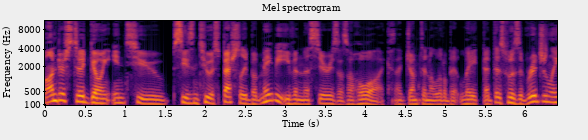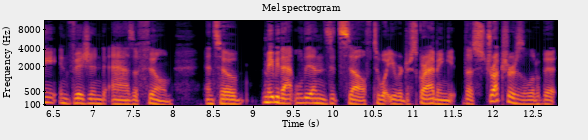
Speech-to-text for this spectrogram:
understood going into season two, especially, but maybe even the series as a whole, because I jumped in a little bit late, that this was originally envisioned as a film. And so maybe that lends itself to what you were describing. The structure is a little bit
